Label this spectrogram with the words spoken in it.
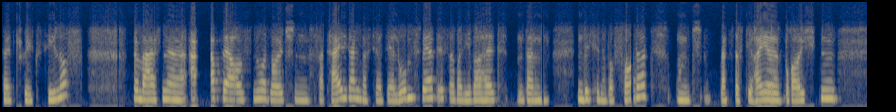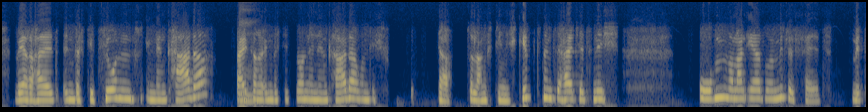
Patrick Seeloff. Dann war es eine Abwehr aus nur deutschen Verteidigern, was ja sehr lobenswert ist, aber die war halt dann ein bisschen überfordert. Und das, was die Haie bräuchten, wäre halt Investitionen in den Kader, weitere mhm. Investitionen in den Kader und ich, ja, solange es die nicht gibt, sind sie halt jetzt nicht oben, sondern eher so im Mittelfeld mit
